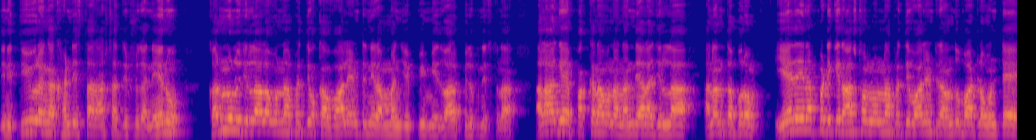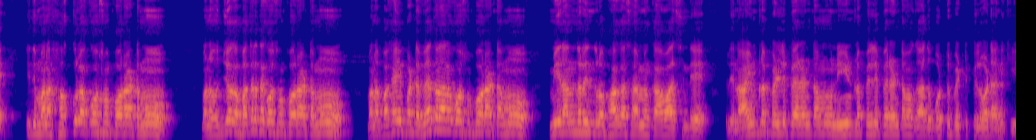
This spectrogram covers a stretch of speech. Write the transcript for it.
దీన్ని తీవ్రంగా ఖండిస్తా రాష్ట్ర అధ్యక్షుడిగా నేను కర్నూలు జిల్లాలో ఉన్న ప్రతి ఒక్క వాలంటీర్ని రమ్మని చెప్పి మీ ద్వారా పిలుపునిస్తున్నా. అలాగే పక్కన ఉన్న నంద్యాల జిల్లా అనంతపురం ఏదైనప్పటికీ రాష్ట్రంలో ఉన్న ప్రతి వాలంటీర్ అందుబాటులో ఉంటే ఇది మన హక్కుల కోసం పోరాటము మన ఉద్యోగ భద్రత కోసం పోరాటము మన బకాయి పడ్డ వేతనాల కోసం పోరాటము. మీరందరూ ఇందులో భాగస్వామ్యం కావాల్సిందే. ఇది నా ఇంట్లో పెళ్ళి పేరంటము నీ ఇంట్లో పెళ్ళి పేరంటమో కాదు బొట్టు పెట్టి పిలవడానికి.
